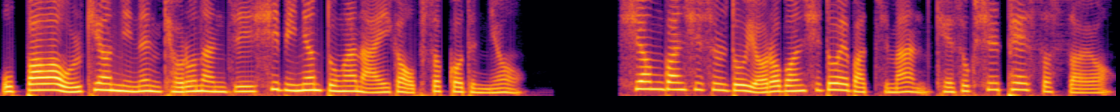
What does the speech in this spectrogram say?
오빠와 올케 언니는 결혼한 지 12년 동안 아이가 없었거든요. 시험관 시술도 여러 번 시도해봤지만 계속 실패했었어요.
